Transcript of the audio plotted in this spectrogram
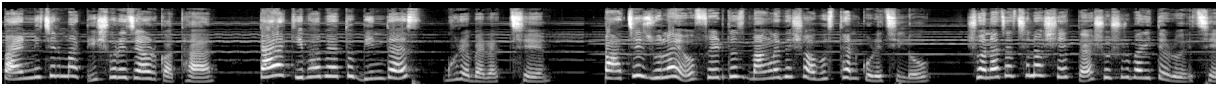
পায়ের নিচের মাটি সরে যাওয়ার কথা। তারা কীভাবে এত বিন্দাস ঘুরে বেড়াচ্ছে? পাঁচই জুলাইও ফেরদোস বাংলাদেশে অবস্থান করেছিল। শোনা যাচ্ছিল সে তার শ্বশুরবাড়িতে রয়েছে,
